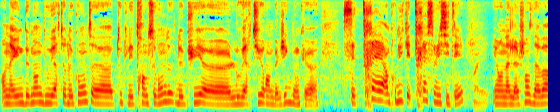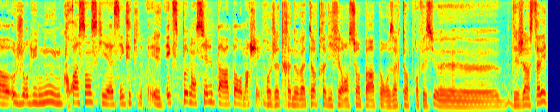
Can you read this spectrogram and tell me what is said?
on a eu une demande d'ouverture de compte euh, toutes les 30 secondes depuis l'ouverture en Belgique. Donc, c'est très un produit qui est très sollicité. Et on a de la chance d'avoir aujourd'hui nous une croissance qui est assez exponentielle par rapport au marché. Projet très novateur, très différenciant par rapport aux acteurs professionnels déjà installés.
